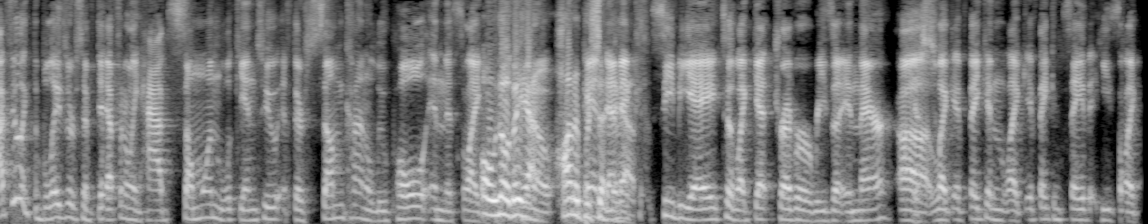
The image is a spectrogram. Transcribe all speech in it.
I feel like the Blazers have definitely had someone look into if there's some kind of loophole in this like oh no they have hundred percent pandemic CBA to like get Trevor Ariza in there. Uh, yes. Like if they can like if they can say that he's like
